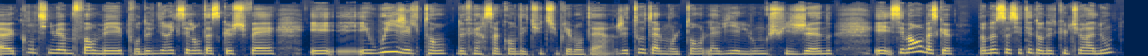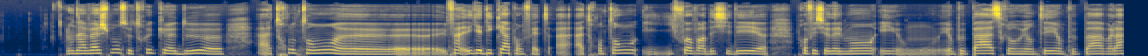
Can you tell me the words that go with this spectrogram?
euh, continuer à me former, pour devenir excellente à ce que je fais. Et, et oui, j'ai le temps de faire 5 ans d'études supplémentaires. J'ai totalement le temps. La vie est longue, je suis jeune. Et c'est marrant parce que dans notre société, dans notre culture à nous, on a vachement ce truc de euh, à 30 ans, euh, enfin il y a des caps en fait. À, 30 ans, il faut avoir décidé euh, professionnellement et on, et on peut pas se réorienter, on peut pas, voilà.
